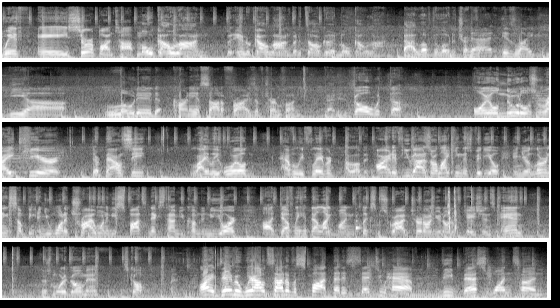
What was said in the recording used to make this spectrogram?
with a syrup on top. Mo Gao Lan, but Andrew Gao Lan, but it's all good. Mo Gao Lan. I love the loaded Trent That is like the uh, loaded carne asada fries of Chung Fun. That is. Go with the oil noodles right here. They're bouncy, lightly oiled, heavily flavored. I love it. All right, if you guys are liking this video and you're learning something and you want to try one of these spots next time you come to New York, uh, definitely hit that like button, click subscribe, turn on your notifications, and there's more to go, man. Let's go. All right, David, we're outside of a spot that is said to have the best one ton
